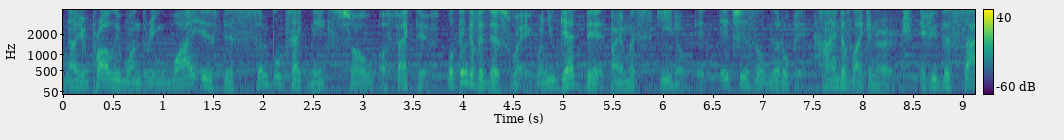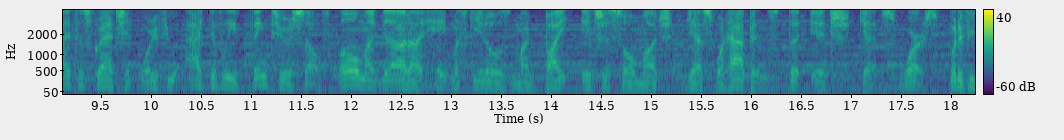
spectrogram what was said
Now you're probably wondering, why is this simple technique so effective? Well, think of it this way when you get bit by a mosquito, it itches a little bit, kind of like an urge. If you decide to scratch it, or if you actively think to yourself, oh my god, I hate mosquitoes, my bite itches so much, guess what happens? The itch gets worse. But if you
